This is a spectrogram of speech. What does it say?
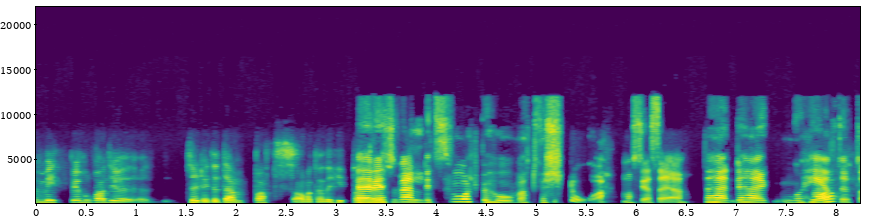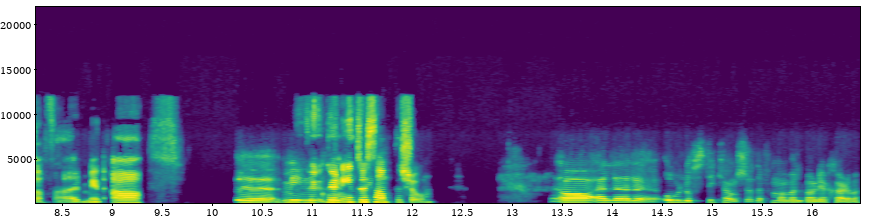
För Mitt behov hade ju tydligen inte dämpats av att jag hade hittat Det är det. ett väldigt svårt behov att förstå, måste jag säga. Det här, det här går helt utanför min... Ja, Eh, Min du, du är en intressant person. Ja, eller olustig kanske, det får man väl välja själv.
